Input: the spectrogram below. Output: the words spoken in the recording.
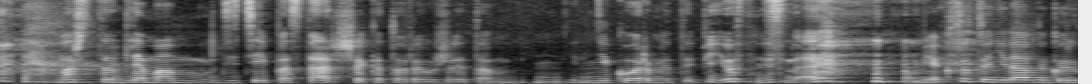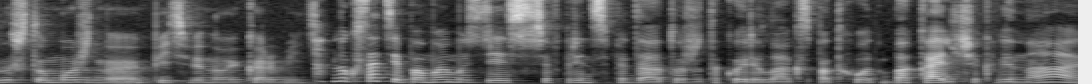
может это для мам детей постарше, которые уже там не кормят и пьют, не знаю. А мне кто-то недавно говорил, что можно пить вино и кормить. Ну, кстати, по-моему, здесь, в принципе, да, тоже такой релакс-подход. Бокальчик вина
